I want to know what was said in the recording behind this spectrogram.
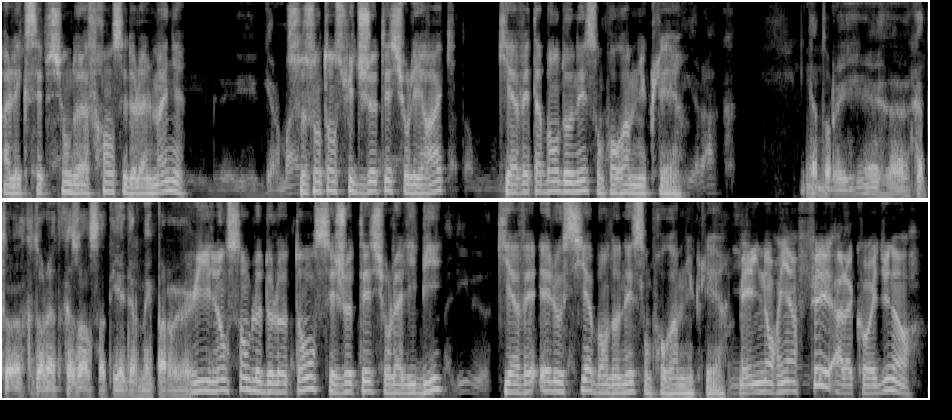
à l'exception de la France et de l'Allemagne, se sont ensuite jetés sur l'Irak, qui avait abandonné son programme nucléaire. Puis l'ensemble de l'OTAN s'est jeté sur la Libye, qui avait elle aussi abandonné son programme nucléaire. Mais ils n'ont rien fait à la Corée du Nord.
